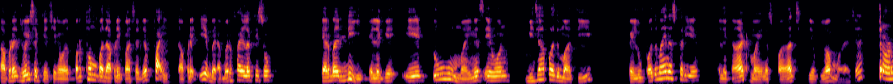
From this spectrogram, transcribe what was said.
તો આપણે જોઈ શકીએ છીએ કે પ્રથમ પદ આપણી પાસે છે ફાઈવ તો આપણે એ બરાબર ફાઈવ લખીશું. ત્યારબાદ ડી એટલે કે A two minus A one. બીજા પદમાંથી પહેલું પદ માઇનસ કરીએ એટલે કે આઠ માઇનસ પાંચ જે જવાબ મળે છે ત્રણ.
